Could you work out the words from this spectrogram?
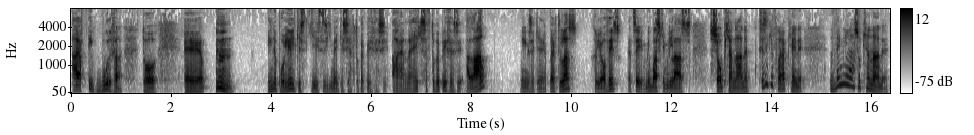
Άρα αυτή η μπουρδα, το. Ε, είναι πολύ ελκυστική στις γυναίκες η αυτοπεποίθηση. Άρα να έχεις αυτοπεποίθηση. Αλλά μην είσαι και πέφτουλας, χλιώδης, έτσι. Μην πας και μιλάς σε όποια να είναι. Ξέρεις η διαφορά ποια είναι; Δεν μιλάς σε όποια να είναι.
